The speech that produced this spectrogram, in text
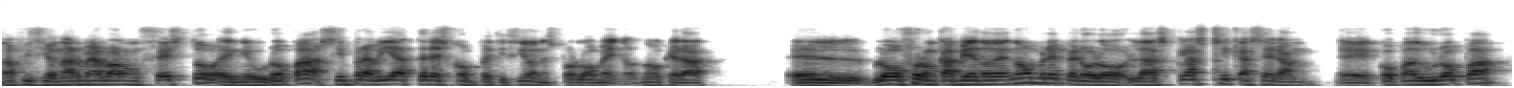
aficionarme al baloncesto, en Europa siempre había tres competiciones, por lo menos, ¿no? Que era el, luego fueron cambiando de nombre, pero las clásicas eran eh, Copa de Europa,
